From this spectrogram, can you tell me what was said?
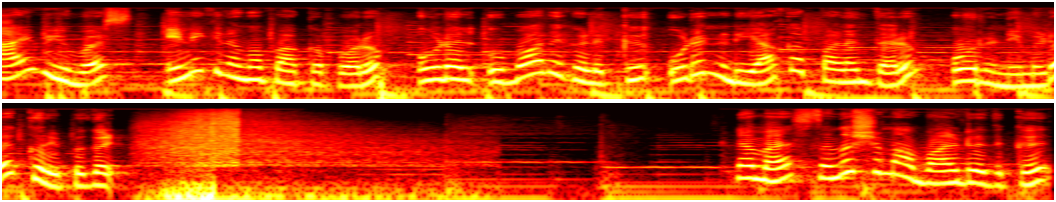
ஹாய் வியூவர்ஸ் இன்னைக்கு நம்ம பார்க்க போறோம் உடல் உபாதைகளுக்கு உடனடியாக பலன் தரும் ஒரு நிமிட குறிப்புகள். நம்ம சந்தோஷமா வாழ்றதுக்கு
